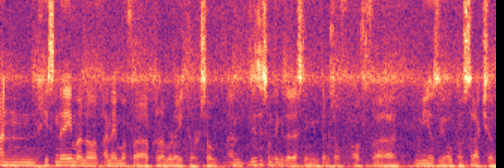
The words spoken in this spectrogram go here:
and his name and a, a name of a collaborator. So, and this is something interesting in terms of, of uh, museal construction.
